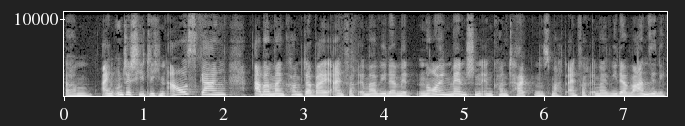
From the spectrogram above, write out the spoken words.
ähm, einen unterschiedlichen Ausgang, aber man kommt dabei einfach immer wieder mit neuen Menschen in Kontakt und es macht einfach immer wieder wahnsinnig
